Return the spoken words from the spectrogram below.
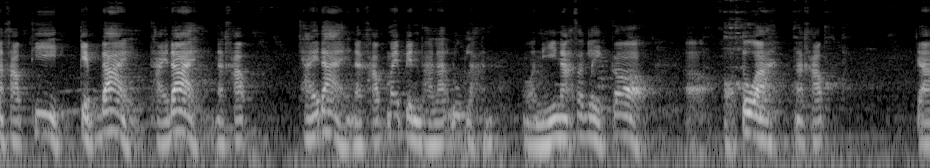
นะครับ ที่เก็บได้ขายได้นะครับ ใช้ได้นะครับไม่เป็นภาระลูกหลาน วันนี้นะสักเล็กก็ขอตัวนะครับ จะ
